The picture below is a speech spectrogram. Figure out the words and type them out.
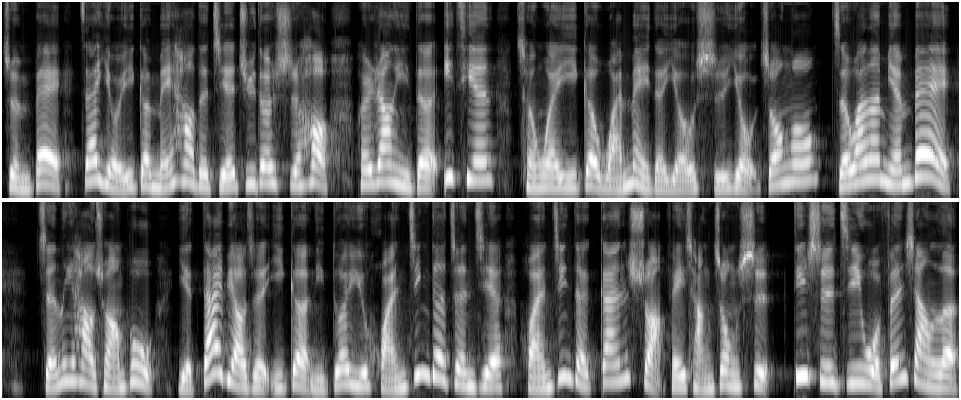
准备在有一个美好的结局的时候，会让你的一天成为一个完美的有始有终哦。折完了棉被。整理好床铺，也代表着一个你对于环境的整洁、环境的干爽非常重视。第十集我分享了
